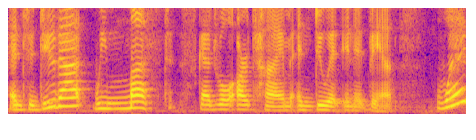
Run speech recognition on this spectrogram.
And to do that, we must schedule our time and do it in advance. When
